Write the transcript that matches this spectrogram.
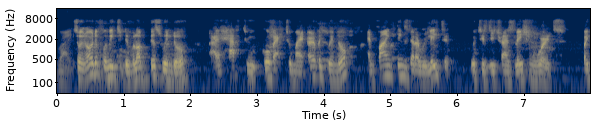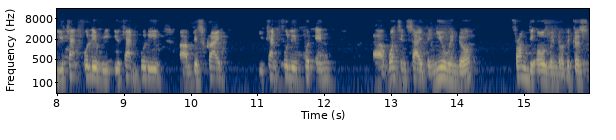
Right. So in order for me to develop this window, I have to go back to my Arabic window and find things that are related, which is the translation words. But you can't fully re- you can't fully uh, describe you can't fully put in uh, what's inside the new window from the old window because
